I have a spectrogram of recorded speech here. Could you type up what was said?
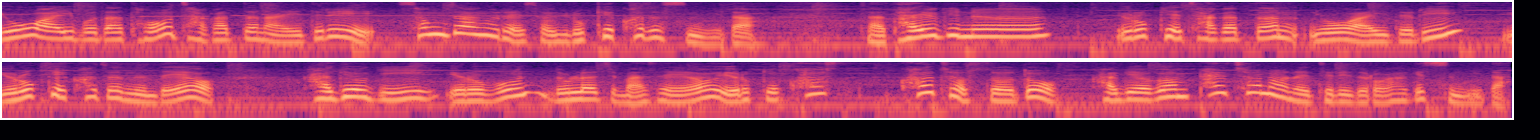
요 아이보다 더 작았던 아이들이 성장을 해서 이렇게 커졌습니다. 자, 다육이는 이렇게 작았던 요 아이들이 이렇게 커졌는데요. 가격이 여러분 놀라지 마세요. 이렇게 커, 커졌어도 가격은 8,000원에 드리도록 하겠습니다.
